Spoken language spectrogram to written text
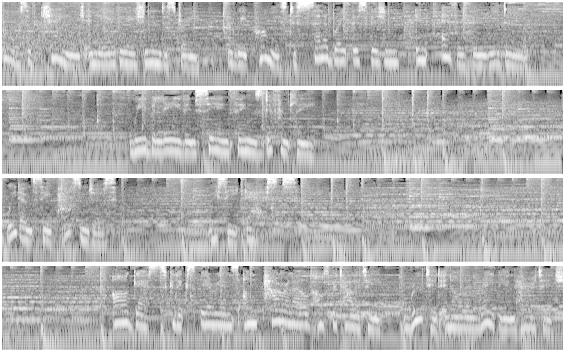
force of change in the aviation industry, and we promise to celebrate this vision in everything we do. We believe in seeing things differently. We don't see passengers, we see guests. Our guests can experience unparalleled hospitality rooted in our Arabian heritage.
